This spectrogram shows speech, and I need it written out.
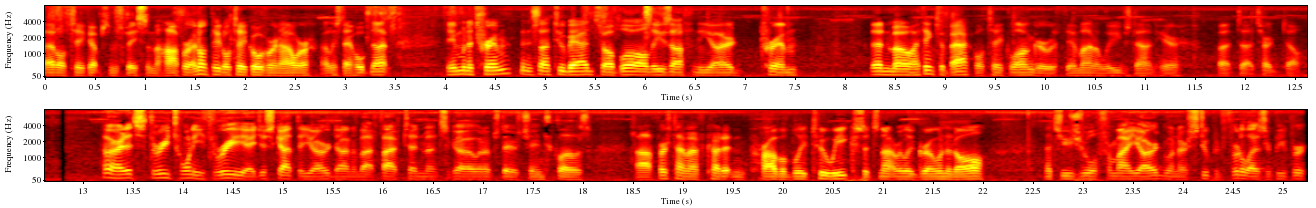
that'll take up some space in the hopper. I don't think it'll take over an hour. At least I hope not. I'm gonna trim, and it's not too bad. So I'll blow all these off in the yard, trim, then mow. I think the back will take longer with the amount of leaves down here, but uh, it's hard to tell. All right, it's 3:23. I just got the yard done about five ten minutes ago. Went upstairs, changed clothes. Uh, first time I've cut it in probably two weeks. It's not really growing at all. That's usual for my yard when our stupid fertilizer people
